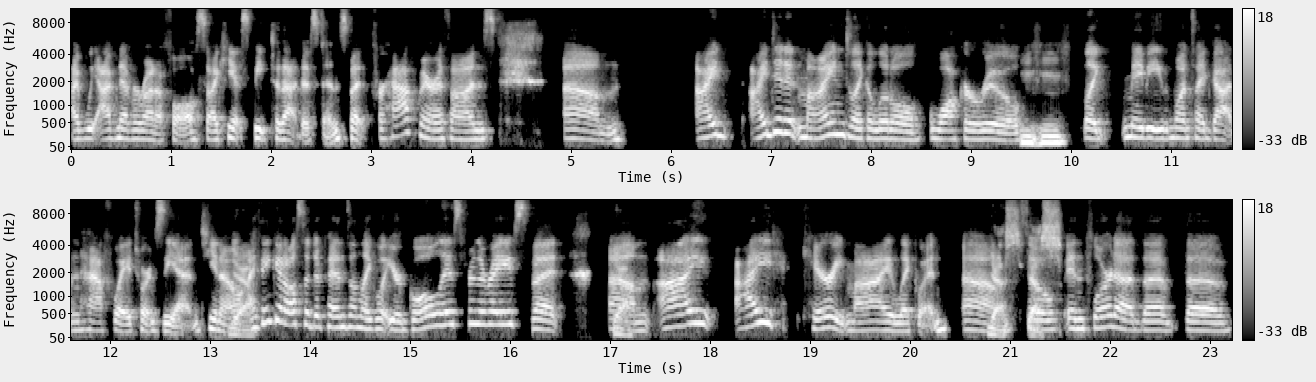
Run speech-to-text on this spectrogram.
I, we, I've never run a full, so I can't speak to that distance. But for half marathons, um, I I didn't mind like a little walkaroo, Mhm. like maybe once I'd gotten halfway towards the end. You know, Yeah. I think it also depends on like what your goal is for the race, but Yeah. um, I I carry my liquid. Um, Yes, So yes. in Florida, the the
